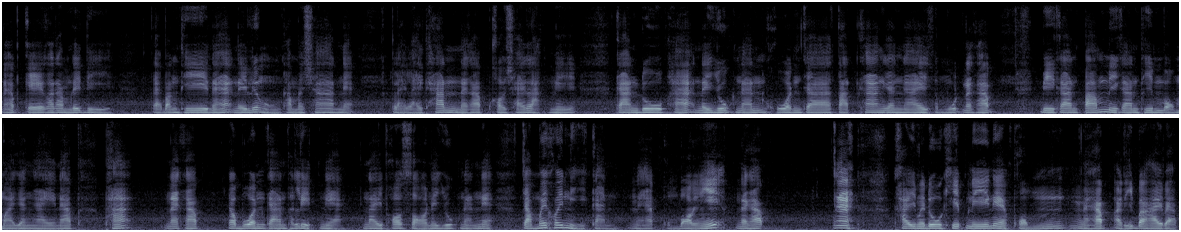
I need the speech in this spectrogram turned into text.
นะครับเก๊เขาทำได้ดี แต่บางทีนะฮะในเรื่องของธรรมชาติเนี่ยหลาย ๆ ท่านนะครับเขาใช้หลักนี้ การดูพระในยุคนั้นควรจะตัดข้างยังไงสมมุตินะครับ มีการปั๊มมีการพิมพ์ออกมายังไงนะครับ พระนะครับกระบวนการผลิตเนี่ยในพศในยุคนั้นเนี่ยจะไม่ค่อยหนีกันนะครับผมบอกอย่างนี้นะครับอะใครมาดูคลิปนี้เนี่ยผมนะครับอธิบายแบบ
